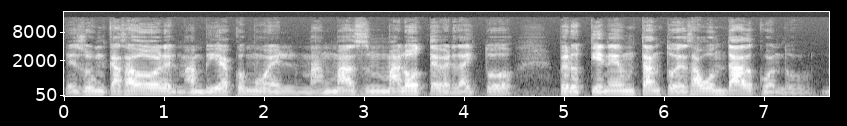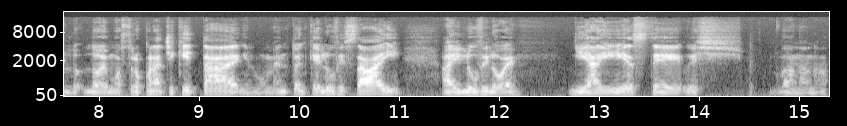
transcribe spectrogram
es un cazador, el man vive como el man más malote, ¿verdad? Y todo. Pero tiene un tanto de esa bondad cuando lo, demostró con la chiquita en el momento en que Luffy estaba ahí. Ahí Luffy lo ve. Y ahí este... no, no, no.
